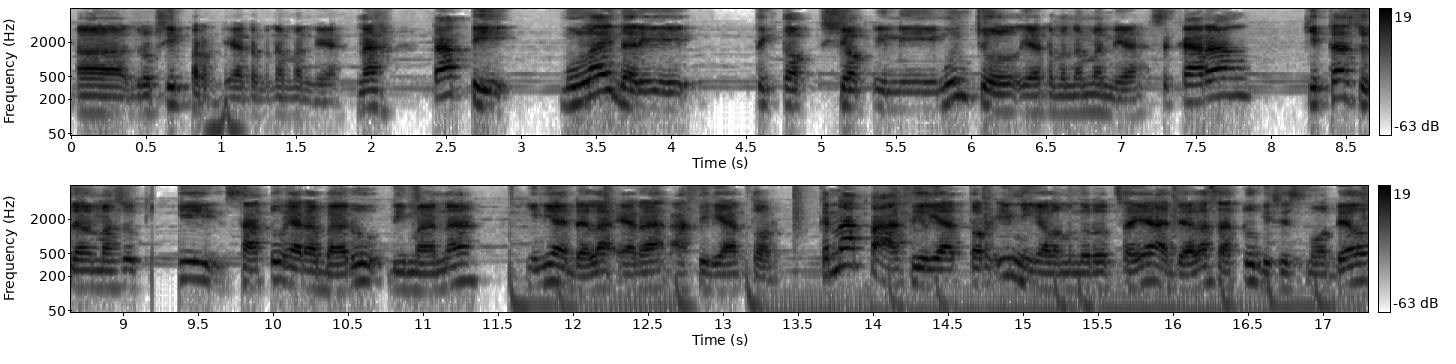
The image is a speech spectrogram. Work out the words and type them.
uh, dropshipper ya teman-teman ya. Nah, tapi mulai dari TikTok Shop ini muncul ya teman-teman ya. Sekarang kita sudah memasuki satu era baru di mana ini adalah era afiliator. Kenapa afiliator ini kalau menurut saya adalah satu bisnis model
